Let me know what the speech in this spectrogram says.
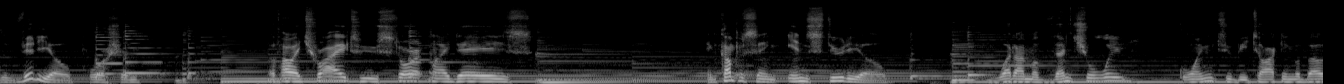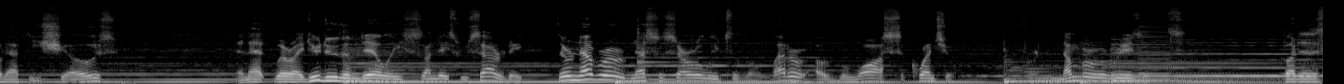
the video portion of how I try to start my days encompassing in studio what I'm eventually going to be talking about at these shows. And that where I do do them daily, Sunday through Saturday, they're never necessarily to the letter of the law sequential for a number of reasons, but as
